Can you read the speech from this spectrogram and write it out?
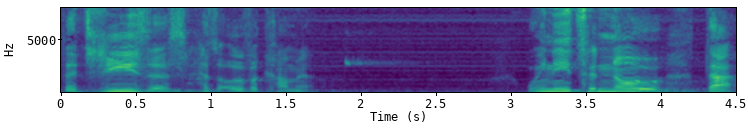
that Jesus has overcome it. We need to know that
